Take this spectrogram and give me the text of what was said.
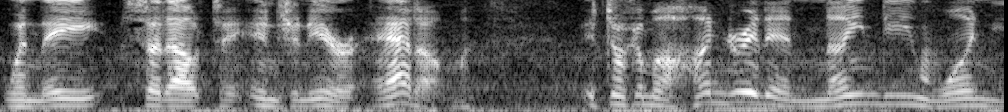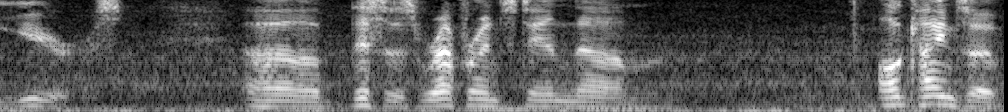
when they set out to engineer Adam, it took them 191 years. Uh, this is referenced in um, all kinds of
